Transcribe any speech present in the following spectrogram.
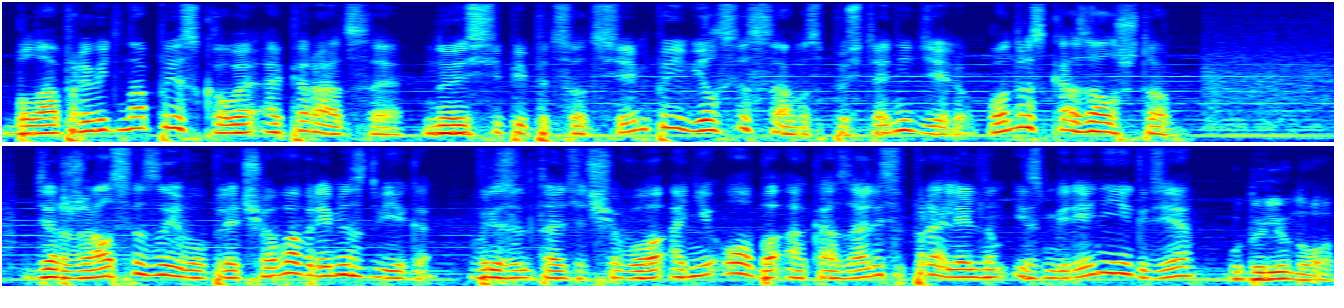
Была проведена поисковая операция, но SCP-507 появился сам спустя неделю. Он рассказал, что держался за его плечо во время сдвига, в результате чего они оба оказались в параллельном измерении, где Удалено.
